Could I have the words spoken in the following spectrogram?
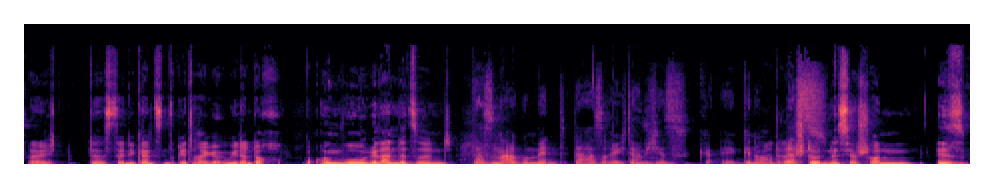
vielleicht, dass dann die ganzen Drehtage irgendwie dann doch irgendwo gelandet sind. Das ist ein Argument, da hast du recht, da habe ich also, jetzt, äh, genau. Drei Stunden ist ja schon, ist,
